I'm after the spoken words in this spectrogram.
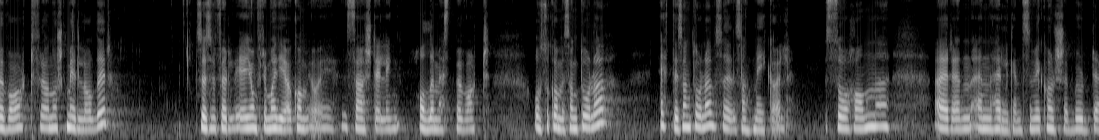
bevart fra norsk middelalder. Så selvfølgelig, Jomfru Maria kommer jo i særstilling, aller mest bevart. Og så kommer Sankt Olav. Etter Sankt Olav så er det Sankt Mikael. Så han eh, er en, en, helgen som vi kanskje burde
